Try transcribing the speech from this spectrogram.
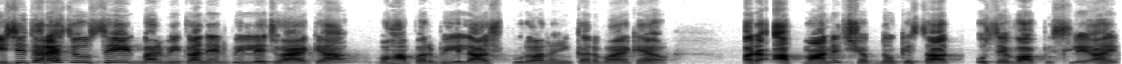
इसी तरह से उसे एक बार बीकानेर भी ले जाया गया। वहाँ पर भी इलाज पूरा नहीं करवाया गया और अपमानित शब्दों के साथ उसे वापस ले आए।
